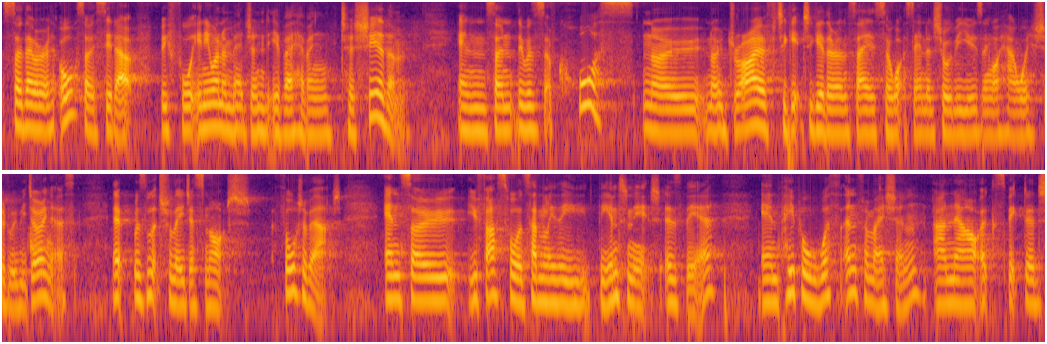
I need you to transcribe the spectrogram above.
so they were also set up before anyone imagined ever having to share them. And so there was, of course, no, no drive to get together and say, so what standards should we be using or how should we be doing this? It was literally just not thought about. And so you fast forward, suddenly the, the internet is there, and people with information are now expected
